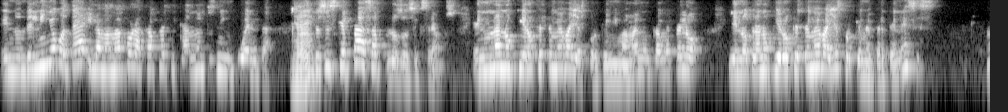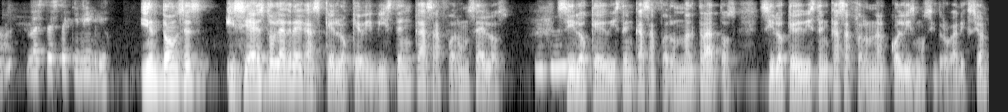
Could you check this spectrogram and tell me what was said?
en donde el niño voltea y la mamá por acá platicando, entonces ni en cuenta. ¿Ah? Entonces, ¿qué pasa? Los dos extremos. En una no quiero que te me vayas porque mi mamá nunca me peló y en otra no quiero que te me vayas porque me perteneces. ¿no? No está este equilibrio. Y entonces, y si a esto le agregas que lo que viviste en casa fueron celos, Si lo que viviste en casa fueron maltratos, si lo que viviste en casa fueron alcoholismos y drogadicción,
